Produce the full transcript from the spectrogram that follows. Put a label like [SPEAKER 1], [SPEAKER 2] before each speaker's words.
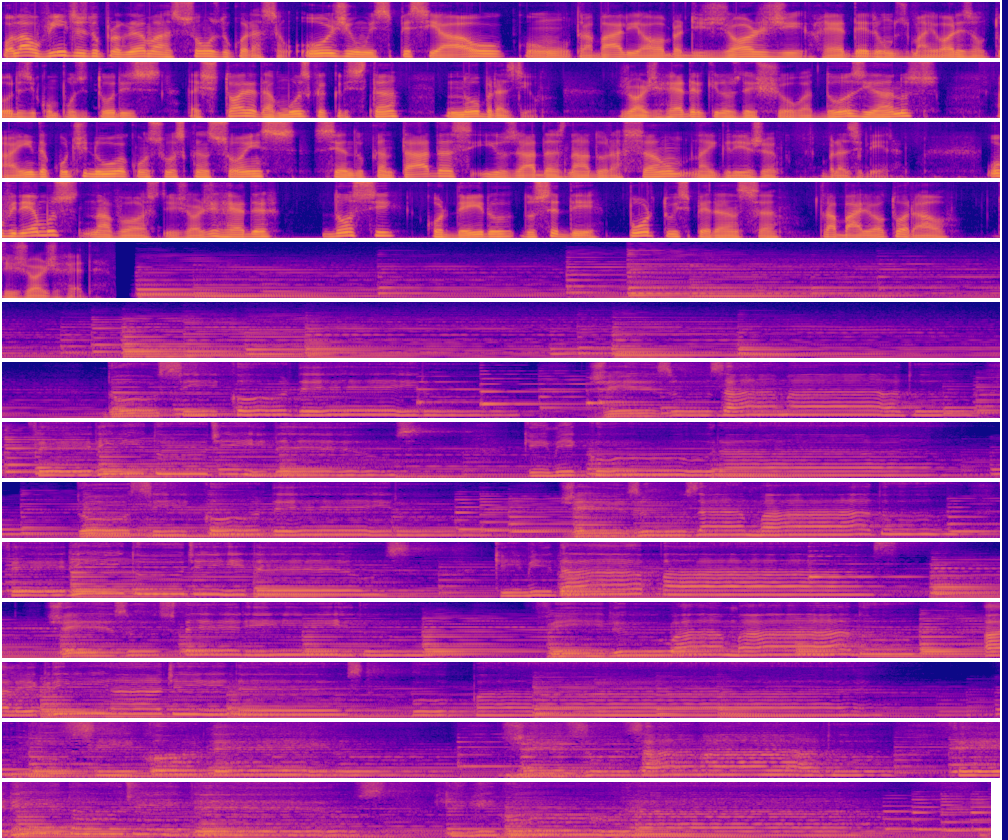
[SPEAKER 1] Olá, ouvintes do programa Sons do Coração. Hoje um especial com o trabalho e a obra de Jorge Heder, um dos maiores autores e compositores da história da música cristã no Brasil. Jorge Heder, que nos deixou há 12 anos, ainda continua com suas canções sendo cantadas e usadas na adoração na igreja brasileira. Ouviremos, na voz de Jorge Heder, Doce Cordeiro do CD Porto Esperança, trabalho autoral de Jorge Heder.
[SPEAKER 2] Doce Cordeiro, Jesus amado, ferido de Deus, que me cura.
